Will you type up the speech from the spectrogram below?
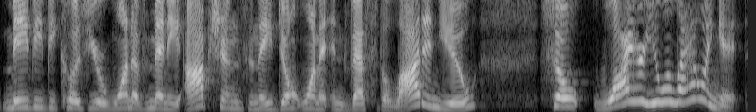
maybe because you're one of many options and they don't want to invest a lot in you. So, why are you allowing it?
